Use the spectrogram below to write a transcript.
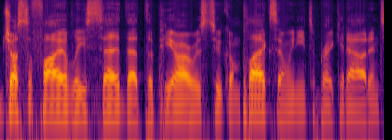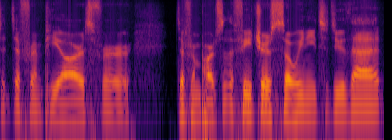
justifiably said that the PR was too complex and we need to break it out into different PRs for different parts of the features. So we need to do that,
